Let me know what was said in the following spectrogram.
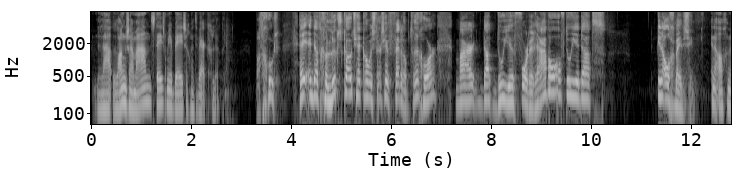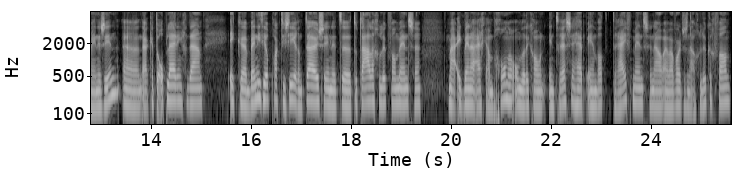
la- langzaamaan steeds meer bezig met werkgeluk. Wat goed. Hey, en dat gelukscoach, daar komen we straks even verder op terug hoor. Maar dat doe je voor de Rabo of doe je dat in algemene zin? In algemene zin. Eh, nou, ik heb de opleiding gedaan. Ik eh, ben niet heel praktiserend thuis in het eh, totale geluk van mensen. Maar ik ben er eigenlijk aan begonnen omdat ik gewoon interesse heb in wat drijft mensen nou en waar worden ze nou gelukkig van.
